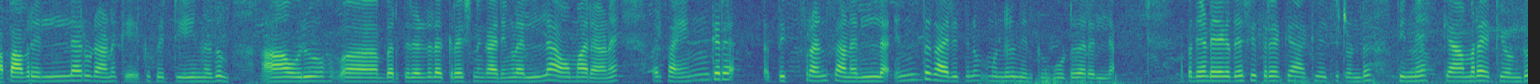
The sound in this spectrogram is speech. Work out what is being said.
അപ്പോൾ അവരെല്ലാവരോടാണ് കേക്ക് സെറ്റ് ചെയ്യുന്നതും ആ ഒരു ബർത്ത്ഡേയുടെ ഡെക്കറേഷനും കാര്യങ്ങളും എല്ലാം അവന്മാരാണ്. അവർ ഭയങ്കര തിക്ക് ഫ്രണ്ട്സാണ് എല്ലാം. എന്ത് കാര്യത്തിനും മുന്നിൽ നിൽക്കും കൂട്ടുകാരെല്ലാം. അപ്പോൾ ഞാൻ ഏകദേശം ഇത്രയൊക്കെ ആക്കി വെച്ചിട്ടുണ്ട്. പിന്നെ ക്യാമറയൊക്കെ ഉണ്ട്.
